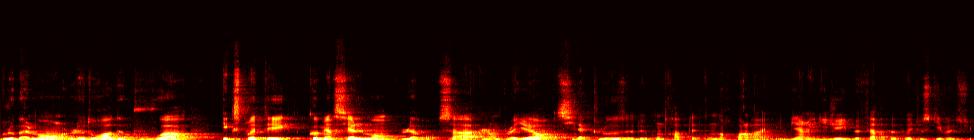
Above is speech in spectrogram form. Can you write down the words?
globalement le droit de pouvoir exploiter commercialement l'œuvre. Ça, l'employeur, si la clause de contrat, peut-être qu'on en reparlera, est bien rédigée, il peut faire à peu près tout ce qu'il veut dessus.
